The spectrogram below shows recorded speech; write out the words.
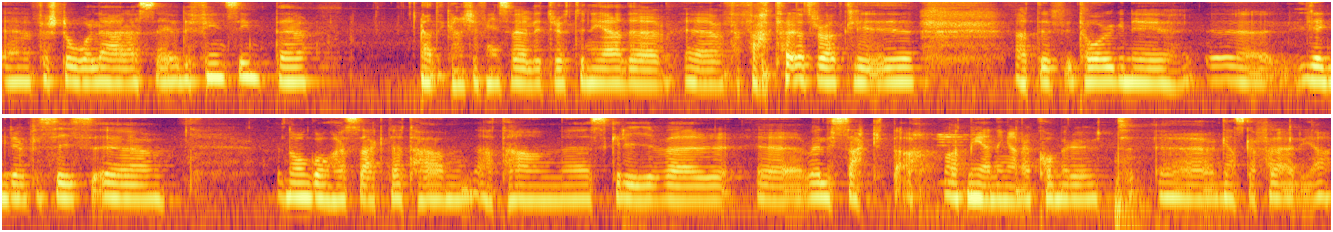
eh, förstå och lära sig. Och det finns inte... Ja, det kanske finns väldigt rutinerade eh, författare. Jag tror att, eh, att Torgny eh, precis eh, någon gång har sagt att han, att han eh, skriver eh, väldigt sakta och att meningarna kommer ut eh, ganska färdiga.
